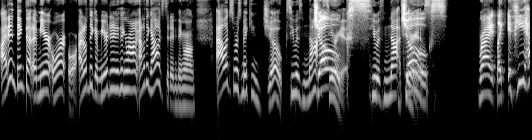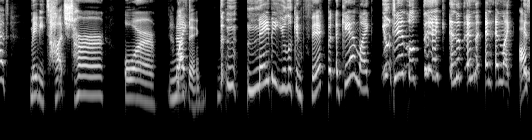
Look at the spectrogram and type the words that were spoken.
I didn't think that Amir or, or I don't think Amir did anything wrong. I don't think Alex did anything wrong. Alex was making jokes. He was not serious. He was not serious. jokes. Right. Like if he had maybe touched her or Nothing. th- maybe you looking thick, but again, like you did look thick and the and the, and and like in Also,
